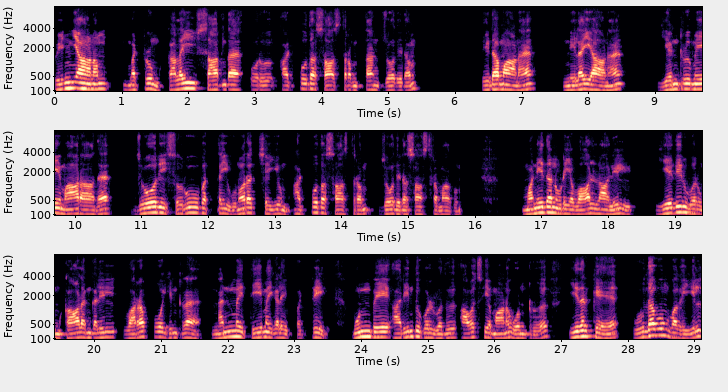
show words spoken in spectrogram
விஞ்ஞானம் மற்றும் கலை சார்ந்த ஒரு அற்புத சாஸ்திரம் தான் ஜோதிடம். திடமான நிலையான என்றுமே மாறாத ஜோதி சொரூபத்தை உணரச் செய்யும் அற்புத சாஸ்திரம் ஜோதிட சாஸ்திரமாகும். மனிதனுடைய வாழ்நாளில் எதிர் வரும் காலங்களில் வரப்போகின்ற நன்மை தீமைகளை பற்றி முன்பே அறிந்து கொள்வது அவசியமான ஒன்று. இதற்கு உதவும் வகையில்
